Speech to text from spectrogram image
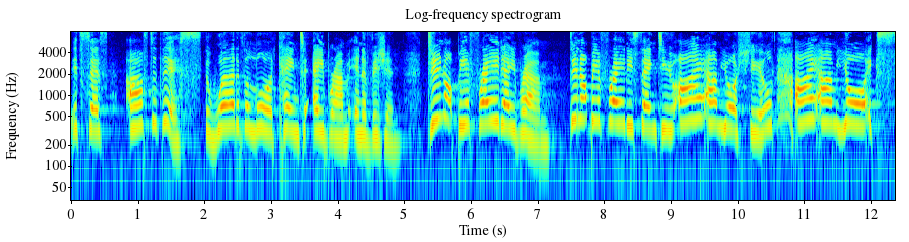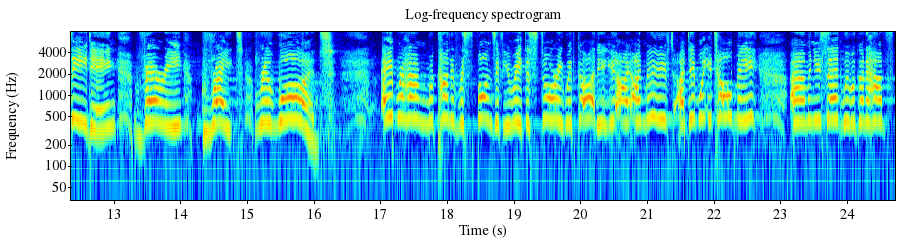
It says, After this, the word of the Lord came to Abram in a vision. Do not be afraid, Abram. Do not be afraid, he's saying to you. I am your shield. I am your exceeding, very great reward. Abraham kind of responds, if you read the story with God, I, I moved, I did what you told me. Um, and you said we were going to have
